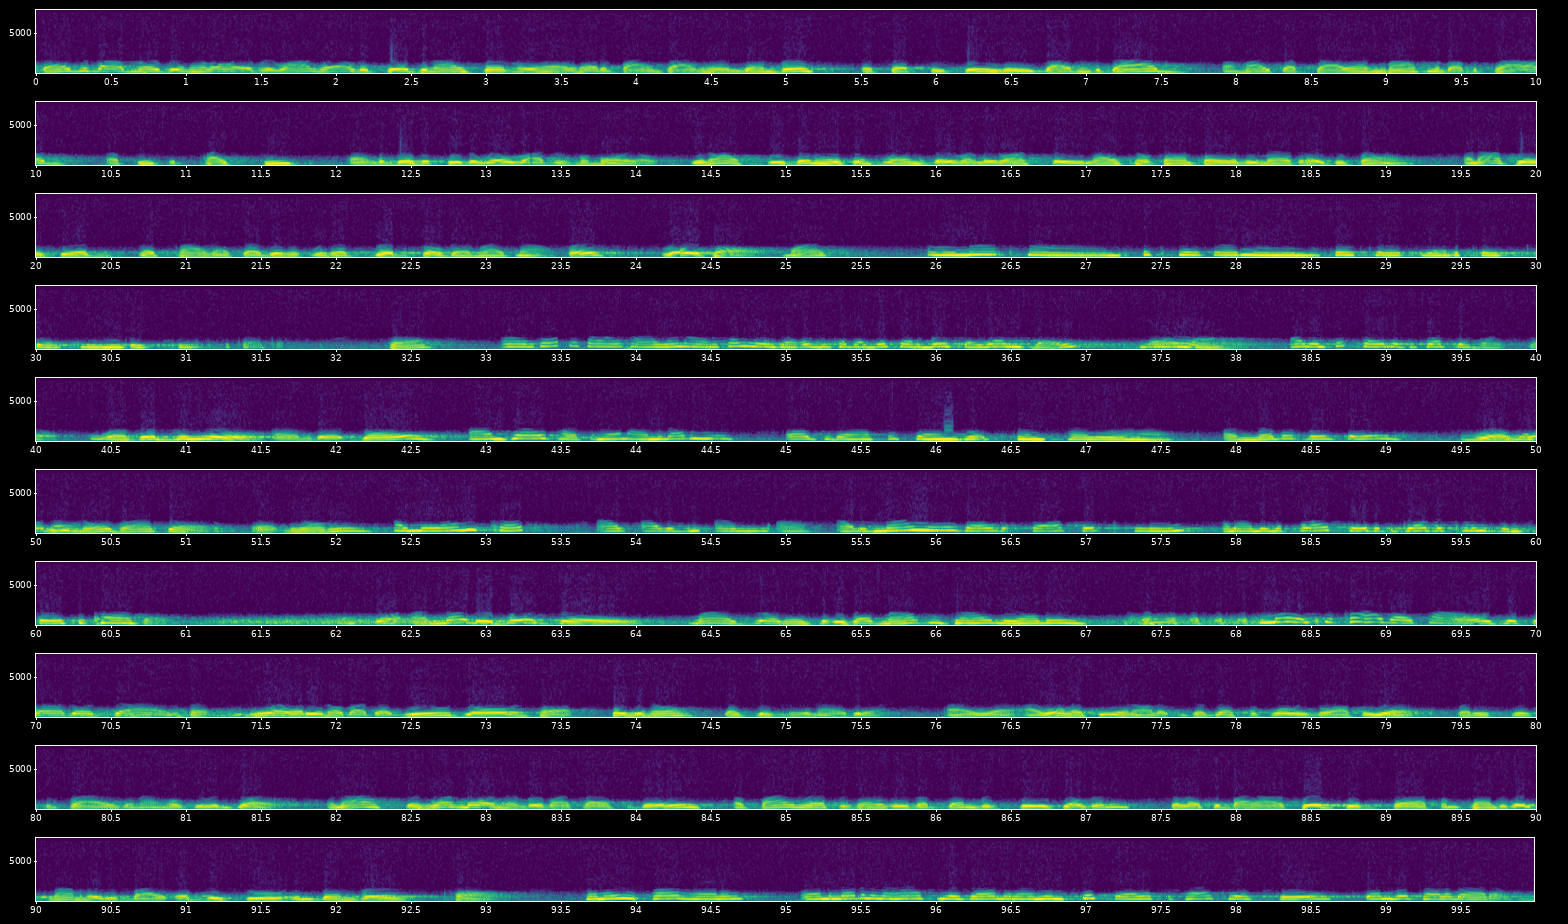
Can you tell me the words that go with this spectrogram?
Thank you, Bob Murphy, and hello, everyone. Well, the kids and I certainly have had a fine time here in Denver, except to see the Garden of the Gods, a hike up Cheyenne Mountain above the clouds, a peak at Pike's Peak, and a visit to the Will Rogers Memorial. You know, we've been here since Wednesday when we launched the national campaign of the American Aid to France. And now, quiz kids, let's climax our visit with a good program right now. First, roll call. Mark? I'm Mark Mine, six years old, and I'm in the first grade at Rabbit Cliff the University of Chicago. I'm Patrick Valentine, and I'm 10 years old because I just had a birthday Wednesday. And uh, I'm in fifth grade at the Fort Dearborn School. Well, good for you. And uh, Joel? I'm Joel Kupperman. I'm 11 years old today. I'm 16 in Fort Springs, Colorado. Another birthday? Well, what do you know about that? Uh, Naomi? I'm Naomi Cook. I, I was um, uh, I was nine years old at 12, 15, and I'm in the fourth grade at the Grover Cleveland School of Chicago. Well, another birthday. My goodness. Is that mountain time, Naomi? No, Chicago time. Oh, Chicago time. well, what do you know about that? You, Joel, and Pat. So, you know, that gives me an idea. I, uh, I won't let you in on it until just before we go off the air. But it's a surprise, and I hope you'll enjoy it. And now, there's one more member of our class today, a fine representative of Denver school children, selected by our Quiz Kids staff from candidates nominated by every school in Denver, Paul. My name is Paul Hannon. I'm 11 and a half years old, and I'm in sixth grade at the Park Hill School, Denver, Colorado.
